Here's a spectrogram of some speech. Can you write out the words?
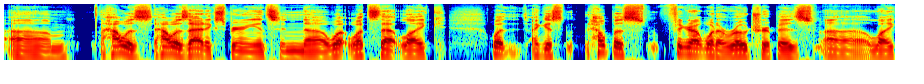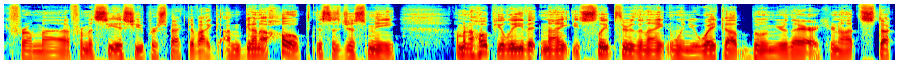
Um, how was how was that experience, and uh, what what's that like? What I guess help us figure out what a road trip is uh, like from uh, from a CSU perspective. I, I'm gonna hope this is just me. I'm gonna hope you leave at night, you sleep through the night, and when you wake up, boom, you're there. You're not stuck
